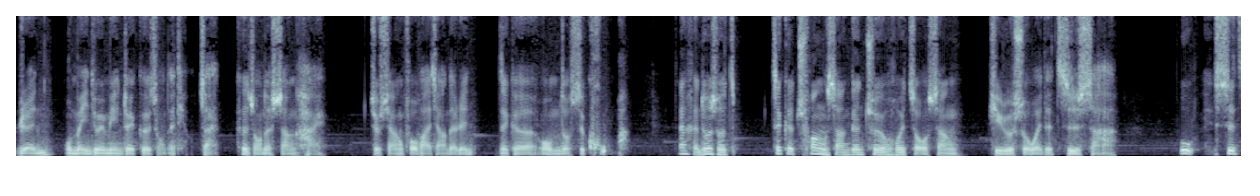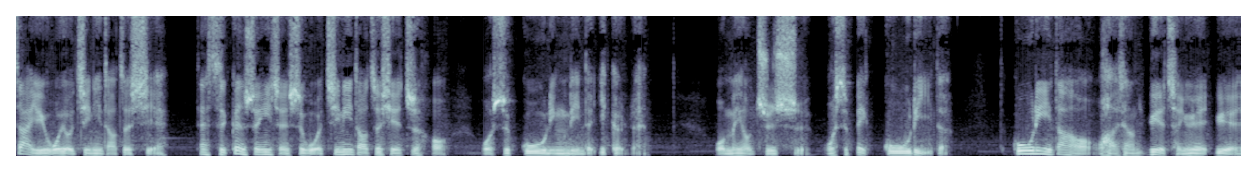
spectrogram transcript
人我们一定会面对各种的挑战，各种的伤害，就像佛法讲的人，这个我们都是苦嘛。但很多时候这个创伤跟最后会走上，譬如所谓的自杀，不是在于我有经历到这些，但是更深一层是我经历到这些之后，我是孤零零的一个人，我没有支持，我是被孤立的。孤立到我好像越沉越越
